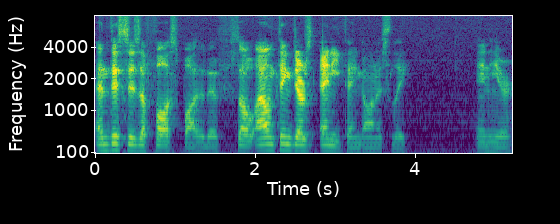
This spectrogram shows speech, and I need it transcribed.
and this is a false positive. So I don't think there's anything, honestly in here.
